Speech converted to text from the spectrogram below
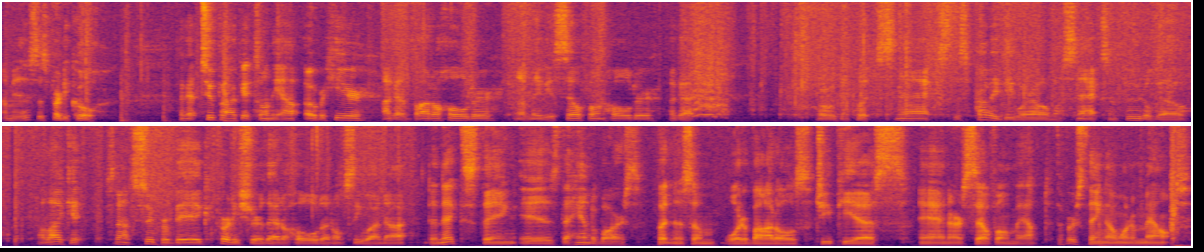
I mean this is pretty cool. I got two pockets on the out over here. I got a bottle holder, uh, maybe a cell phone holder. I got Or we can put snacks. This probably be where all my snacks and food will go. I like it. It's not super big. Pretty sure that'll hold. I don't see why not. The next thing is the handlebars. Putting in some water bottles, GPS, and our cell phone mount. The first thing I want to mount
